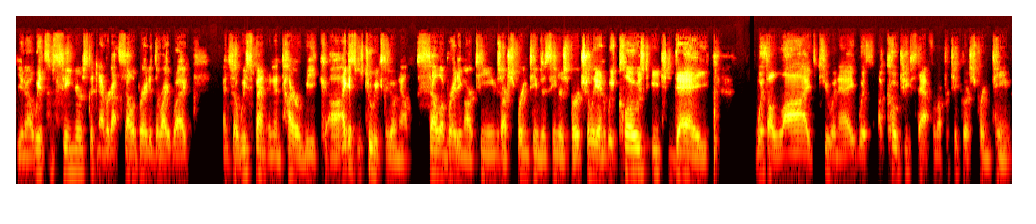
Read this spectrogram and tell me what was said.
You know, we had some seniors that never got celebrated the right way. And so we spent an entire week, uh, I guess it was two weeks ago now, celebrating our teams, our spring teams and seniors virtually. And we closed each day with a live Q&A with a coaching staff from a particular spring team.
